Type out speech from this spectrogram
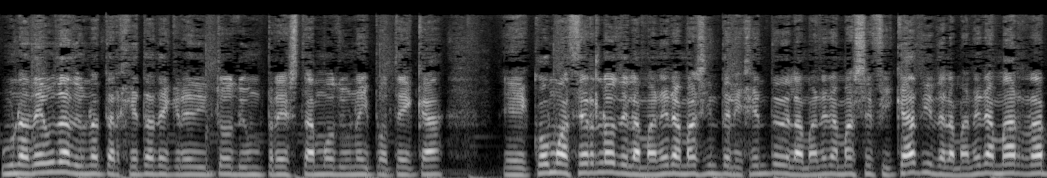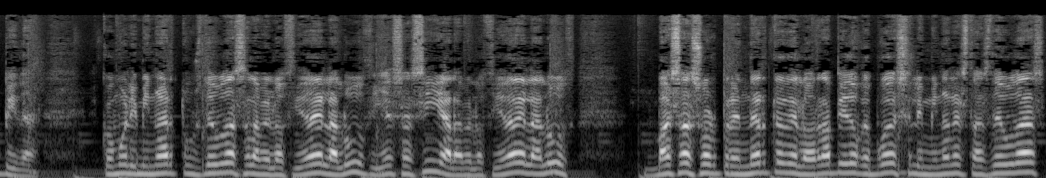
una deuda de una tarjeta de crédito, de un préstamo, de una hipoteca, eh, cómo hacerlo de la manera más inteligente, de la manera más eficaz y de la manera más rápida, cómo eliminar tus deudas a la velocidad de la luz. Y es así, a la velocidad de la luz. Vas a sorprenderte de lo rápido que puedes eliminar estas deudas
